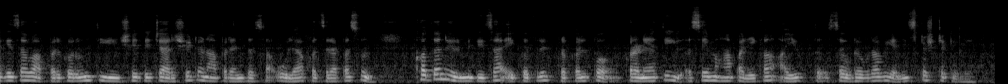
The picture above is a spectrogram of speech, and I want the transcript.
जागेचा वापर करून तीनशे ते चारशे टनापर्यंतचा ओल्या कचऱ्यापासून खतनिर्मितीचा एकत्रित प्रकल्प करण्यात येईल असे महापालिका आयुक्त सौरभराव यांनी स्पष्ट केले.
